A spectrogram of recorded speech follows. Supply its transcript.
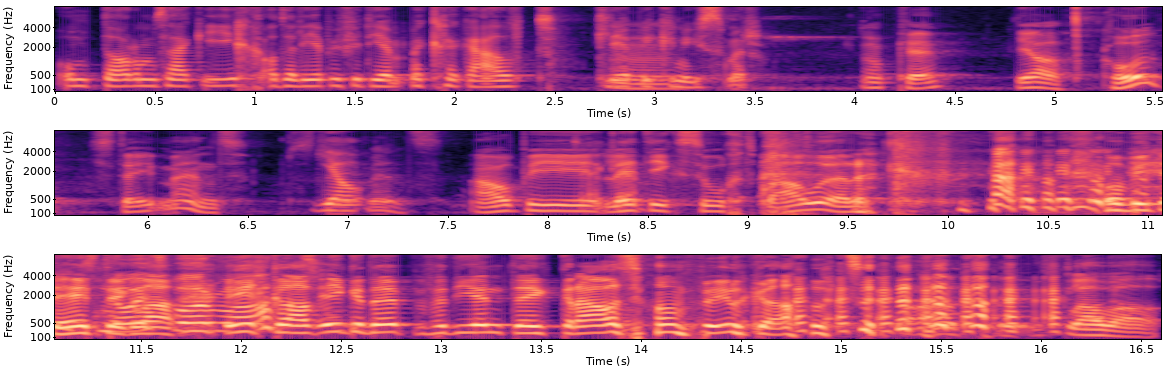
und darum sage ich, an der Liebe verdient man kein Geld, die Liebe Mhm. genießt man. Okay. Ja, Cool. Statement. Ja. Statements. Auch bei Ledig sucht Bauer. Und bei dort, glaub, ich glaube, irgendjemand verdient dort grausam viel Geld. ich glaube auch.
